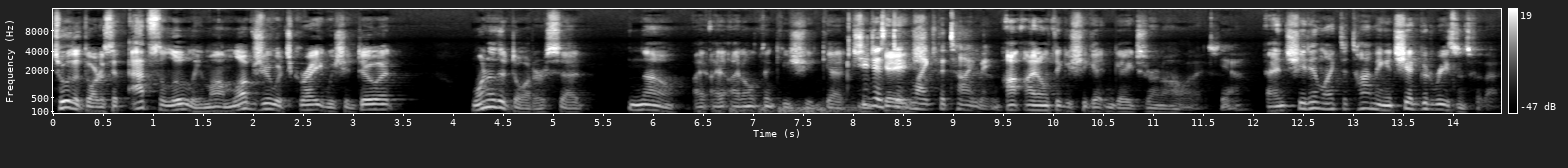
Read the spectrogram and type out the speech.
two of the daughters said, Absolutely, mom loves you. It's great. We should do it. One of the daughters said, No, I, I, I don't think you should get she just didn't like the timing. I, I don't think you should get engaged during the holidays. Yeah. And she didn't like the timing, and she had good reasons for that.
